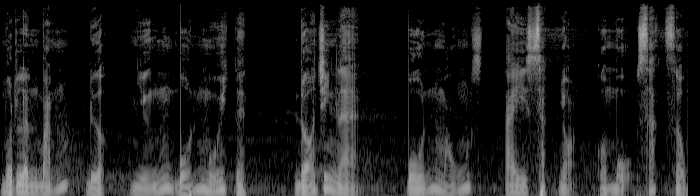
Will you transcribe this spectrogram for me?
Một lần bắn được những bốn mũi tên. Đó chính là bốn móng tay sắc nhọn của mộ xác sống.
